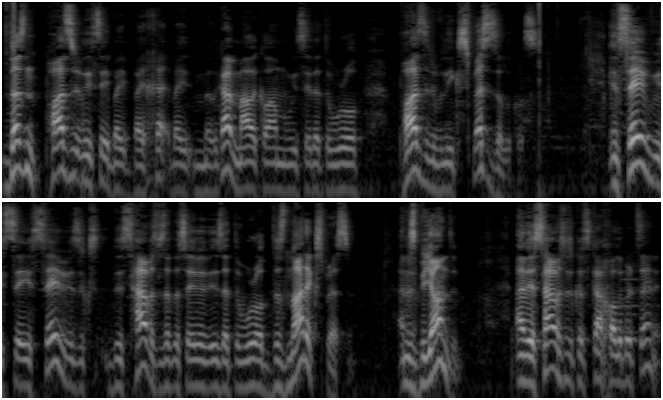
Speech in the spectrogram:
doesn't positively say by by by Malakalam we say that the world positively expresses Elokus. In Seviv we say Seviv is this Havas instead of Seviv is that the world does not express him and is beyond him, and this Havas is because Kachol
